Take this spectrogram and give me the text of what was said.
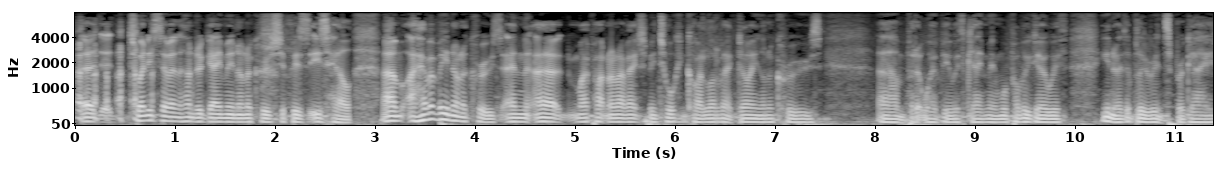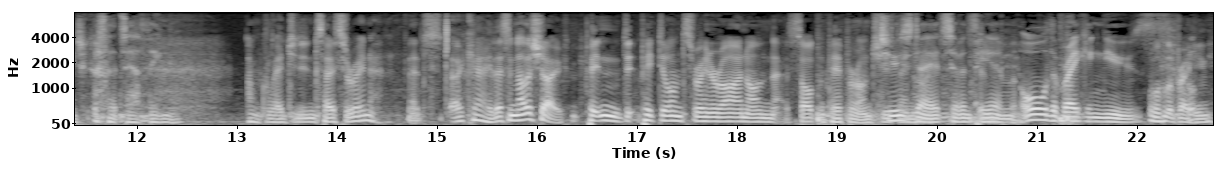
uh, 2,700 gay men on a cruise ship is, is hell. Um, I haven't been on a cruise, and uh, my partner and I have actually been talking quite a lot about going on a cruise. Um, but it won't be with gay men. We'll probably go with, you know, the Blue Rinse Brigade, because that's our thing. I'm glad you didn't say Serena. That's okay. That's another show. Pete, and, Pete Dillon, Serena Ryan on Salt and Pepper on Tuesday, Tuesday night. at 7 p.m. All the breaking news. All the breaking.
